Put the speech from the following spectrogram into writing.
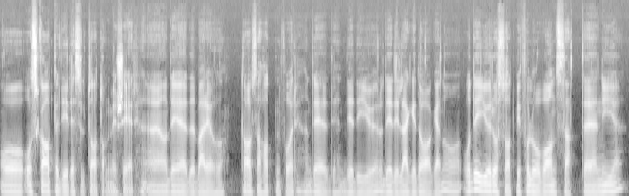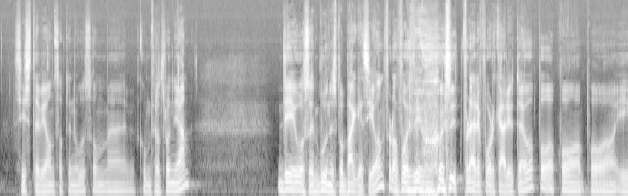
og, og skaper de resultatene vi ser. Eh, og Det er det bare å ta av seg hatten for, det, det, det de gjør og det de legger i dagen. Og, og, det gjør også at vi får lov å ansette nye. Siste vi ansatte nå, som uh, kom fra Trondheim. Det er jo også en bonus på begge sidene, for da får vi jo litt flere folk her ute også, på, på, på, i,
